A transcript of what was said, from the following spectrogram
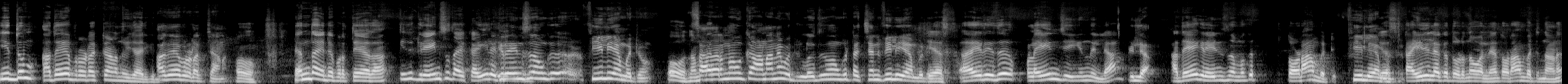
ഇതും അതേ പ്രൊഡക്റ്റ് ആണെന്ന് വിചാരിക്കുന്നു. അതേ പ്രൊഡക്റ്റ് ആണ്. ഓ എന്താ അതിന്റെ പ്രത്യേകത? ഇത് ഗ്രെയിൻസ് കയ്യിൽ ഗ്രെയിൻസ് നമുക്ക് ഫീൽ ചെയ്യാൻ പറ്റും. ഓ സാധാരണ നമുക്ക് കാണാനേ പറ്റുള്ളൂ. ഇത് നമുക്ക് ടച്ച് ആൻഡ് ഫീൽ ചെയ്യാൻ പറ്റും. അതായത് ഇത് പ്ലെയിൻ ചെയ്യുന്നില്ല. ഇല്ല. അതേ ഗ്രെയിൻസ് നമുക്ക് തൊടാൻ പറ്റും. ഫീൽ ചെയ്യാൻ പറ്റും. ടൈലിലൊക്കെ തൊടുന്ന പോലെ തൊടാൻ പറ്റുന്നതാണ്.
